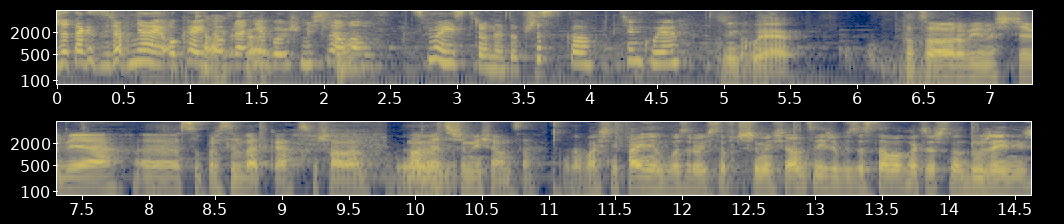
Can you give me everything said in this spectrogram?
że tak zdrabniają. Okej, Tak, dobra, tak. nie, bo już myślałam. Z mojej strony to wszystko. Dziękuję. Dziękuję. To co, robimy z Ciebie e, super sylwetkę, słyszałem. Mamy. 3 miesiące. No właśnie fajnie by było zrobić to w 3 miesiące i żeby zostało chociaż no dłużej niż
